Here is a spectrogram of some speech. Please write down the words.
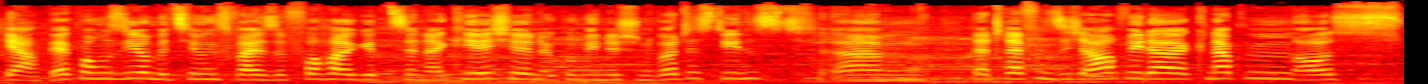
ja, Bergbaumuseum, beziehungsweise vorher gibt es in der Kirche einen ökumenischen Gottesdienst. Ähm, da treffen sich auch wieder Knappen aus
